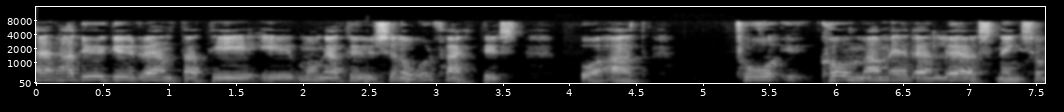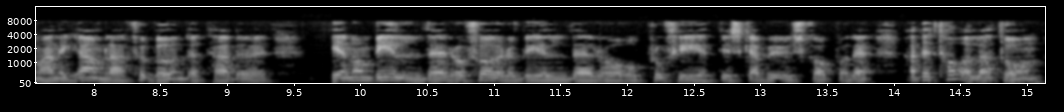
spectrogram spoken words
Här hade ju Gud väntat i, i många tusen år faktiskt på att få komma med den lösning som han i gamla förbundet hade genom bilder och förebilder och, och profetiska budskap och det, hade talat om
